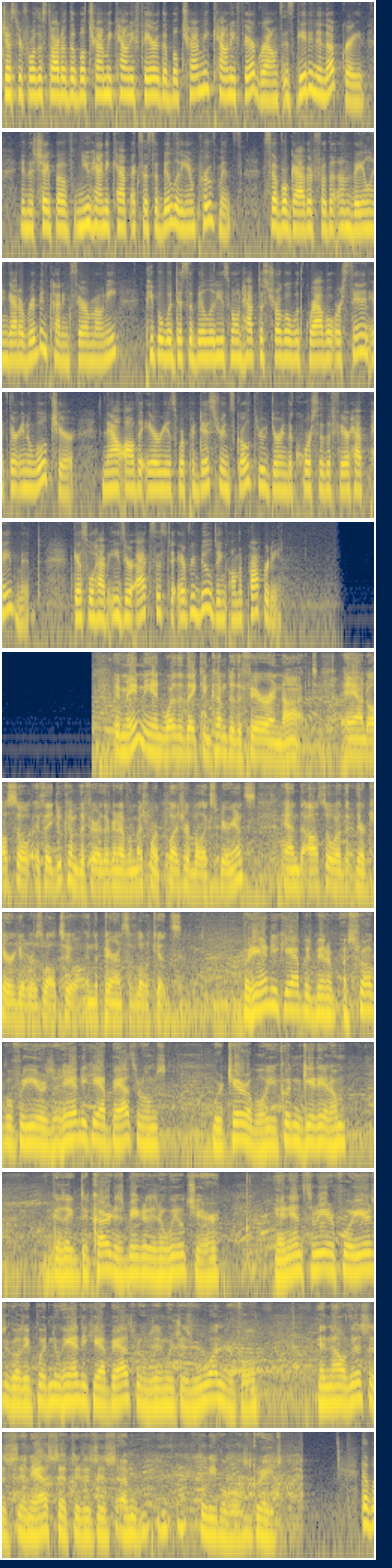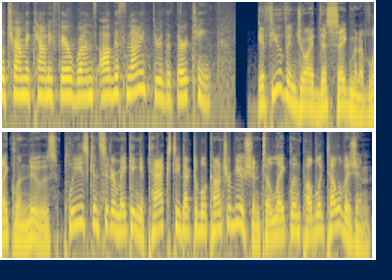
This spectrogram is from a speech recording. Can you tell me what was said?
Just before the start of the Beltrami County Fair, the Beltrami County Fairgrounds is getting an upgrade in the shape of new handicap accessibility improvements. Several gathered for the unveiling at a ribbon cutting ceremony. People with disabilities won't have to struggle with gravel or sand if they're in a wheelchair. Now all the areas where pedestrians go through during the course of the fair have pavement. Guests will have easier access to every building on the property. It may mean whether they can come to the fair or not. And also, if they do come to the fair, they're going to have a much more pleasurable experience, and also their caregiver as well too, and the parents of little kids. But handicap has been a, a struggle for years. The handicap bathrooms were terrible. You couldn't get in them because the cart is bigger than a wheelchair. And then three or four years ago, they put new handicap bathrooms in, which is wonderful. And now this is an asset that is just unbelievable. It's great. The Beltrami County Fair runs August 9th through the 13th. If you've enjoyed this segment of Lakeland News, please consider making a tax-deductible contribution to Lakeland Public Television.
